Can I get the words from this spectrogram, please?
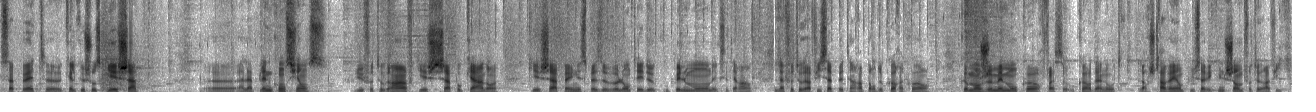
ça peut être euh, quelque chose qui échappe à la pleine conscience du photographe, qui échappe au cadre, qui échappe à une espèce de volonté de couper le monde, etc. La photographie, ça peut être un rapport de corps à corps. Comment je mets mon corps face au corps d'un autre? Alors je travaille en plus avec une chambre photographique,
